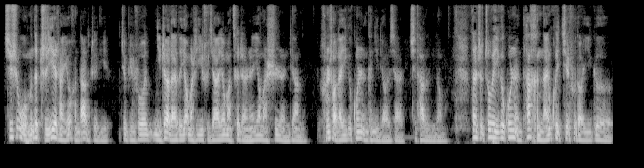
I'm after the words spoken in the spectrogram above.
其实我们的职业上有很大的折叠。就比如说你这来的，要么是艺术家，要么策展人，要么诗人这样的，很少来一个工人跟你聊一下其他的，你知道吗？但是作为一个工人，他很难会接触到一个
